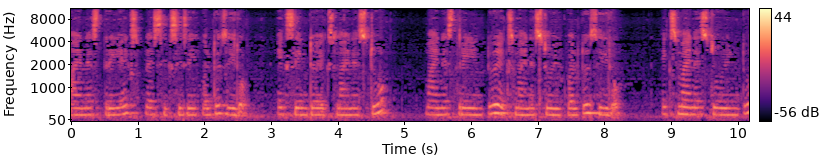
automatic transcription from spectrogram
minus three x plus six is equal to zero x into x minus two minus three into x minus two equal to zero x minus two into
